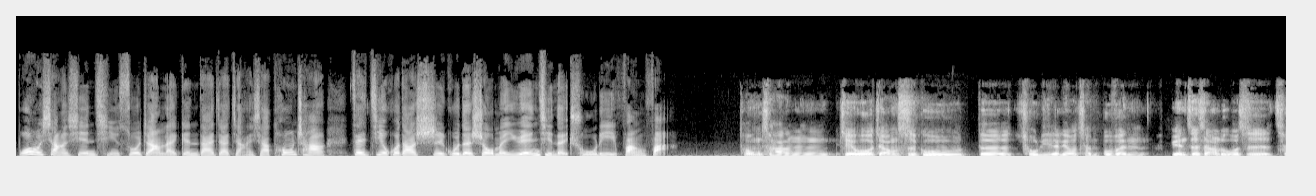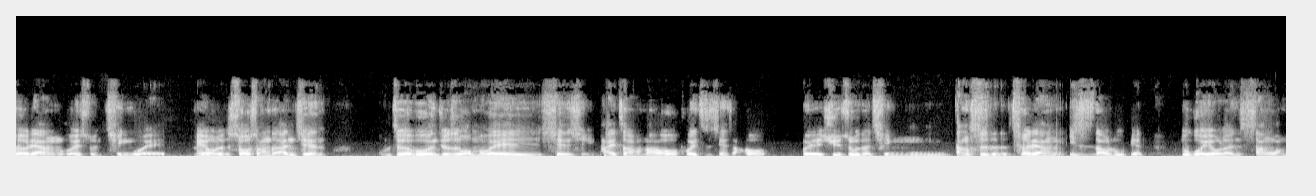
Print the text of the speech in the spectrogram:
不过，我想先请所长来跟大家讲一下，通常在接获到事故的时候，我们远景的处理方法。通常接获交通事故的处理的流程部分，原则上，如果是车辆毁损轻微、没有人受伤的案件，我们这个部分就是我们会先行拍照，然后绘制现场后。会迅速的请当事人的车辆移至到路边。如果有人伤亡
